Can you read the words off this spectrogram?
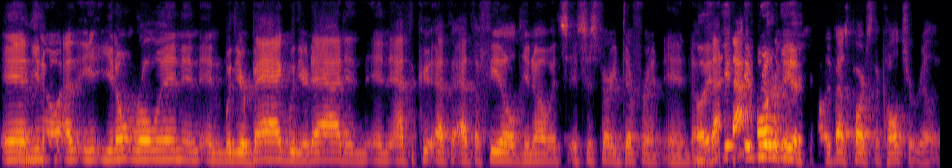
And yeah. you know, you don't roll in and, and with your bag with your dad and, and at the at the at the field. You know, it's it's just very different. And uh, oh, that, it, that it part really of it is one of the best parts of the culture, really.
